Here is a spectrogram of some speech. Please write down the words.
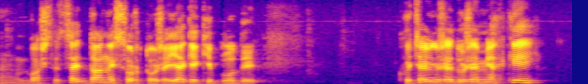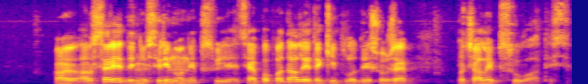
От бачите, цей даний сорт теж, як які плоди. Хоча він вже дуже м'який, а, а всередині все рівно не псується. А попадали такі плоди, що вже почали псуватись.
